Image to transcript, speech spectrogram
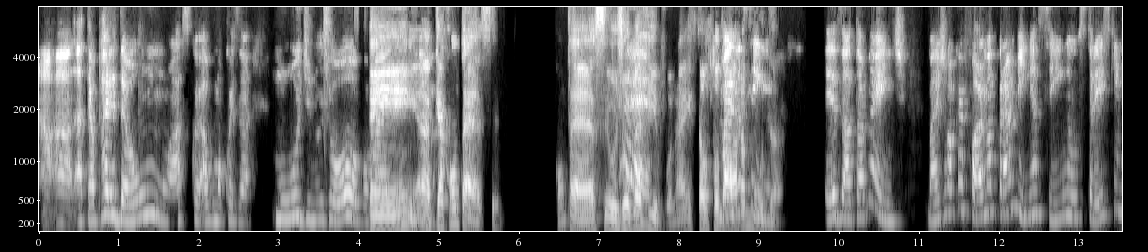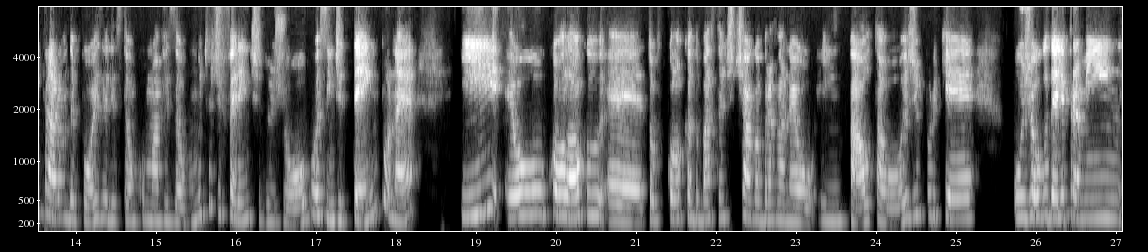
a, a, até o paredão, as, alguma coisa mude no jogo. Sim, mas, é porque acontece. Acontece, o jogo é, é vivo, né? Então toda mas, hora assim, muda. Exatamente. Mas, de qualquer forma, para mim, assim, os três que entraram depois, eles estão com uma visão muito diferente do jogo, assim, de tempo, né? E eu coloco, é, tô colocando bastante Thiago Abravanel em pauta hoje, porque o jogo dele, para mim,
